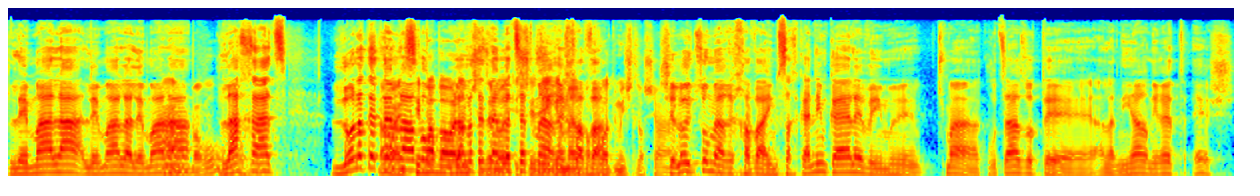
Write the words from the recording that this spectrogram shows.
למעלה, למעלה, למעלה, אה. לחץ, לא לתת לא, להם אין לעבור, סיבה לא בעולם שזה לא- שזה ייגמר. פחות משלושה. שלא יצאו מהרחבה, עם שחקנים כאלה ועם... אה, תשמע, הקבוצה הזאת אה, על הנייר נראית אש.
